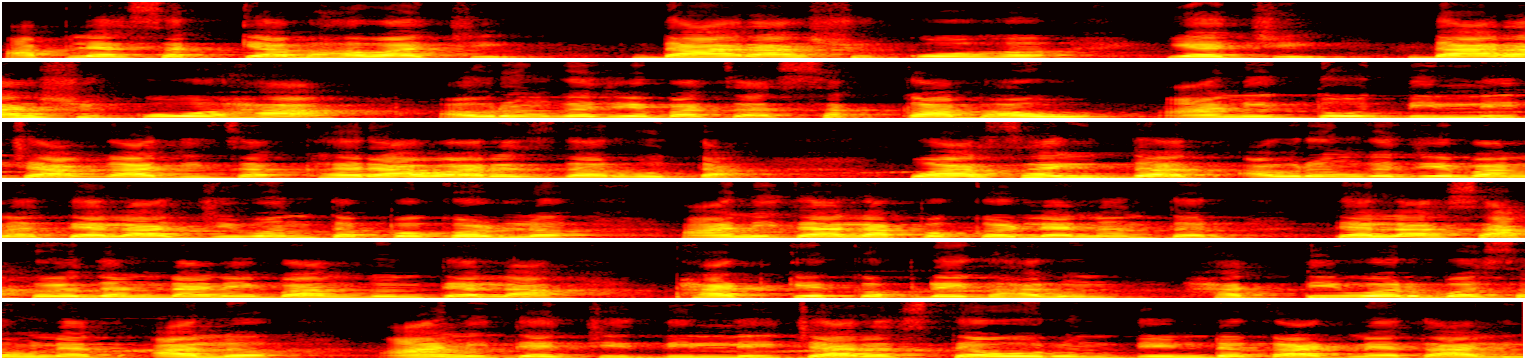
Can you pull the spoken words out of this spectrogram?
आपल्या सख्या भावाची दारा शुकोह याची. दारा शुकोह हा औरंगजेबाचा सक्का भाऊ आणि तो दिल्लीच्या गादीचा खरा वारसदार होता. वारसा युद्धात औरंगजेबानं त्याला जिवंत पकडलं आणि त्याला पकडल्यानंतर त्याला साखळदंडाने बांधून त्याला फाटके कपडे घालून हत्तीवर बसवण्यात आलं आणि त्याची दिल्लीच्या रस्त्यावरून दिंड काढण्यात आली.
